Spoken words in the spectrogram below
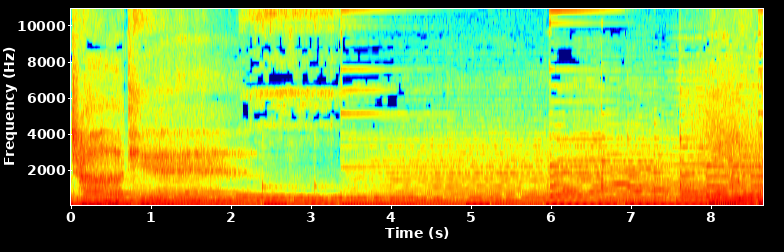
茶甜。我路过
